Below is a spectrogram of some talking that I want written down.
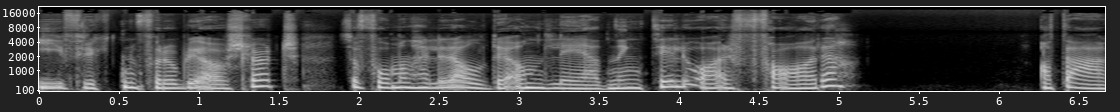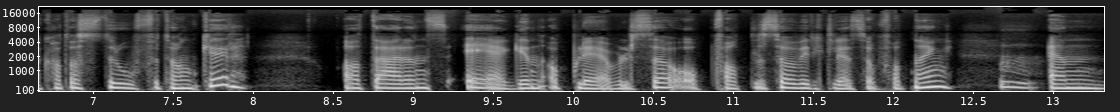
i frykten for å bli avslørt, så får man heller aldri anledning til å erfare at det er katastrofetanker, at det er ens egen opplevelse og oppfattelse og virkelighetsoppfatning Mm. enn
